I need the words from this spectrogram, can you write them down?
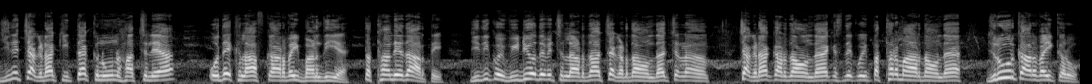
ਜਿਹਨੇ ਝਗੜਾ ਕੀਤਾ, ਕਾਨੂੰਨ ਹੱਥ ਲਿਆ ਉਹਦੇ ਖਿਲਾਫ ਕਾਰਵਾਈ ਬਣਦੀ ਹੈ ਤੱਥਾਂ ਦੇ ਆਧਾਰ ਤੇ, ਜਿਹਦੀ ਕੋਈ ਵੀਡੀਓ ਦੇ ਵਿੱਚ ਲੜਦਾ, ਝਗੜਦਾ ਹੁੰਦਾ ਝ- ਝਗੜਾ ਕਰਦਾ ਹੁੰਦਾ, ਕਿਸੇ ਦੇ ਕੋਈ ਪੱਥਰ ਮਾਰਦਾ ਹੁੰਦਾ, ਜ਼ਰੂਰ ਕਾਰਵਾਈ ਕਰੋ।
